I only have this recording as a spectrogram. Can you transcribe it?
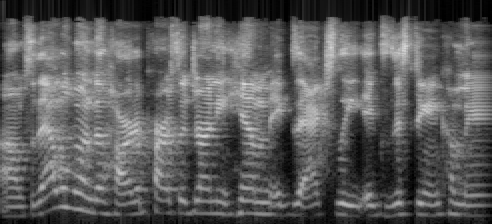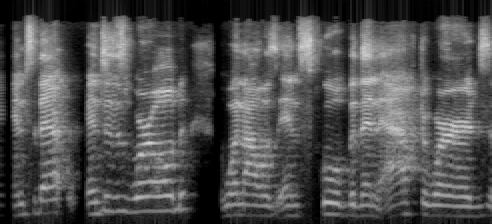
Um, so that was one of the harder parts of the journey. Him ex- actually existing and coming into that into this world when I was in school. But then afterwards,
